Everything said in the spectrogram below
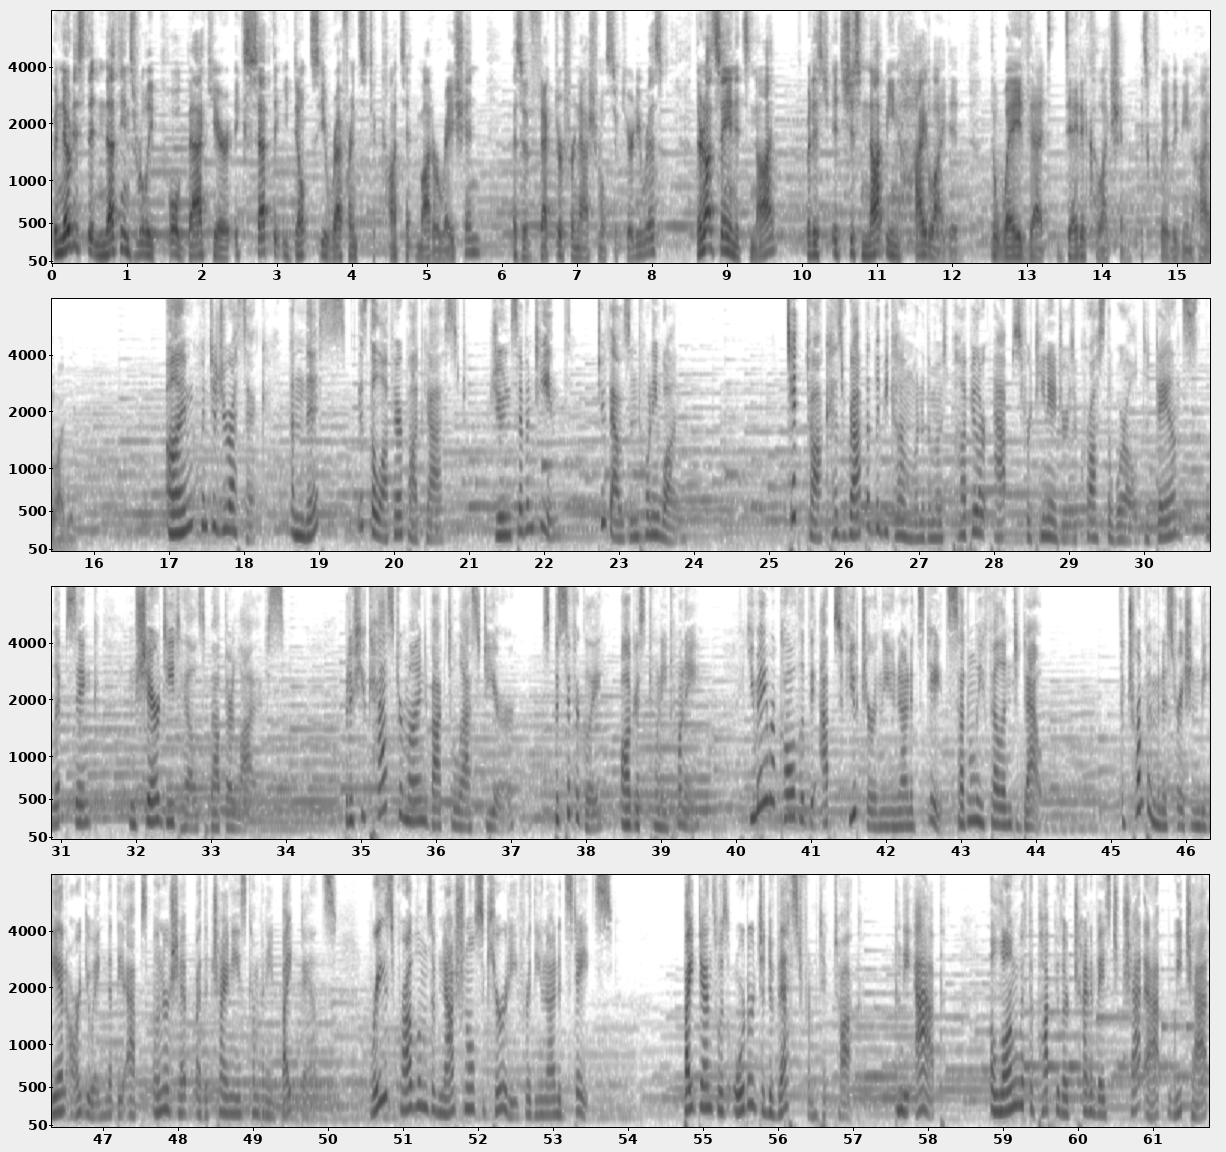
But notice that nothing's really pulled back here except that you don't see reference to content moderation as a vector for national security risk. They're not saying it's not, but it's it's just not being highlighted the way that data collection is clearly being highlighted. I'm Quinta Jurecic, and this is the Lawfare Podcast, June 17, 2021. TikTok has rapidly become one of the most popular apps for teenagers across the world to dance, lip sync, and share details about their lives. But if you cast your mind back to last year, specifically August 2020, you may recall that the app's future in the United States suddenly fell into doubt. The Trump administration began arguing that the app's ownership by the Chinese company ByteDance raised problems of national security for the United States ByteDance was ordered to divest from TikTok, and the app, along with the popular China based chat app WeChat,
